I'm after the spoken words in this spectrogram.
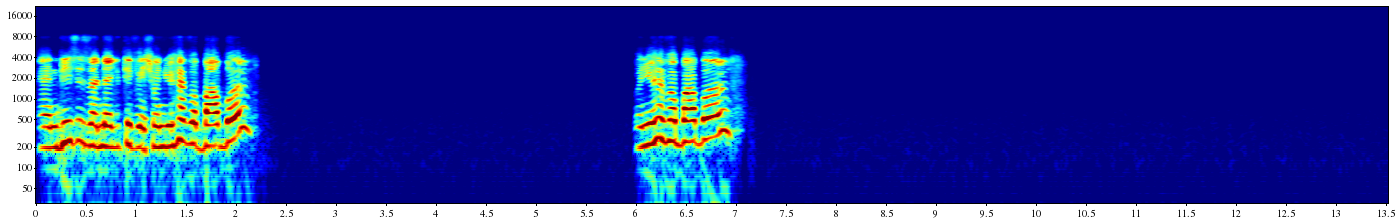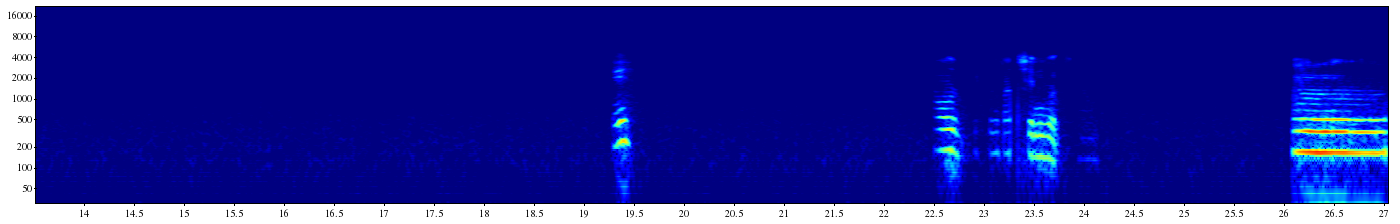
and this is a negative edge. When you have a bubble, when you have a bubble, okay, how different function works. Mm,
